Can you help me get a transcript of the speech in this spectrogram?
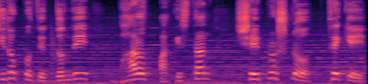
চিরপ্রতিদ্বন্দ্বী ভারত পাকিস্তান সেই প্রশ্ন থেকেই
